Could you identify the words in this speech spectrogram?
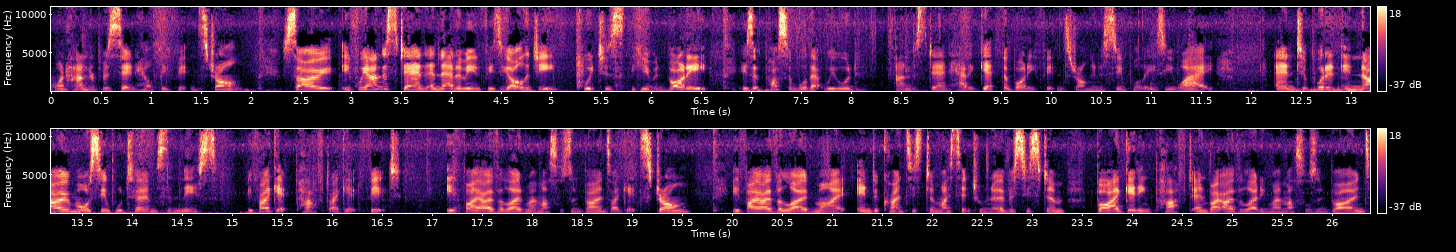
100% healthy, fit, and strong. So, if we understand anatomy and physiology, which is the human body, is it possible that we would understand how to get the body fit and strong in a simple, easy way? And to put it in no more simple terms than this, if I get puffed, I get fit. if I overload my muscles and bones, I get strong. If I overload my endocrine system, my central nervous system, by getting puffed and by overloading my muscles and bones,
